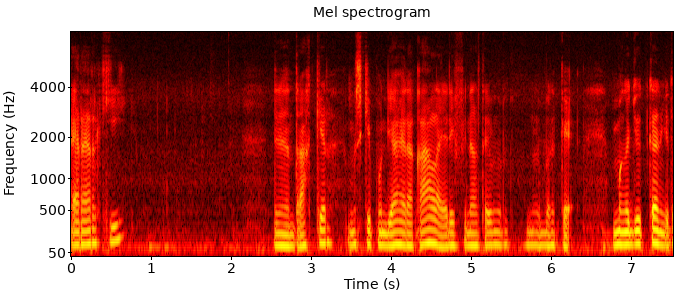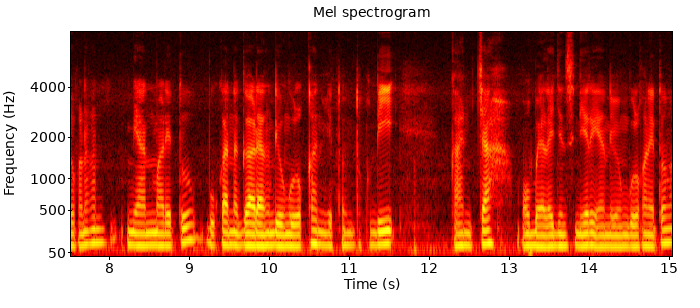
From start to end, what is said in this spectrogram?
RRQ dan yang terakhir meskipun di akhirnya kalah ya di final tapi menurut bener-bener kayak mengejutkan gitu. Karena kan Myanmar itu bukan negara yang diunggulkan gitu untuk di kancah Mobile Legends sendiri yang diunggulkan itu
